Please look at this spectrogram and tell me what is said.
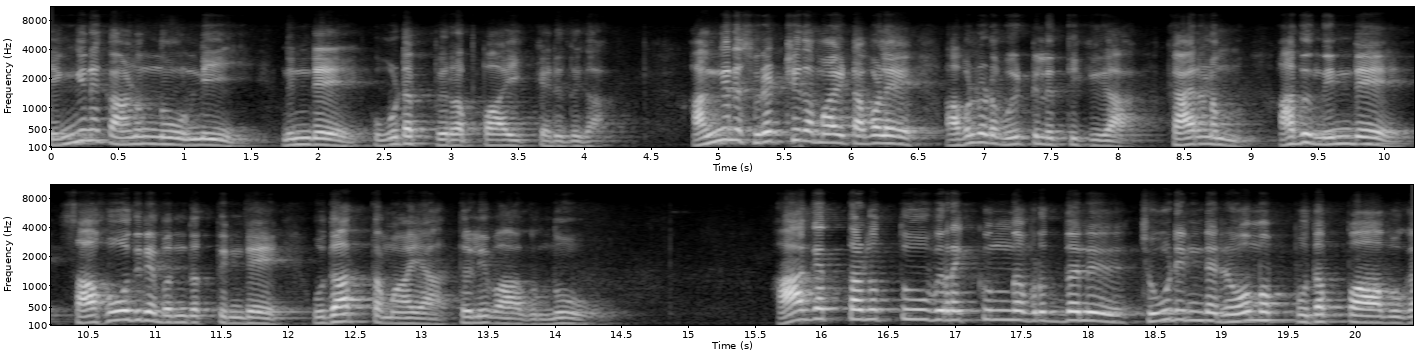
എങ്ങനെ കാണുന്നു ഉണ്ണി? നിന്റെ കൂടപ്പിറപ്പായി കരുതുക. അങ്ങനെ സുരക്ഷിതമായിട്ട് അവളെ അവളുടെ വീട്ടിലെത്തിക്കുക. കാരണം അത് നിന്റെ സാഹോദര്യ ബന്ധത്തിന്റെ ഉദാത്തമായ തെളിവാകുന്നു. ആകെ തണുത്തു വിറയ്ക്കുന്ന വൃദ്ധന് ചൂടിന്റെ രോമപ്പുതപ്പാവുക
